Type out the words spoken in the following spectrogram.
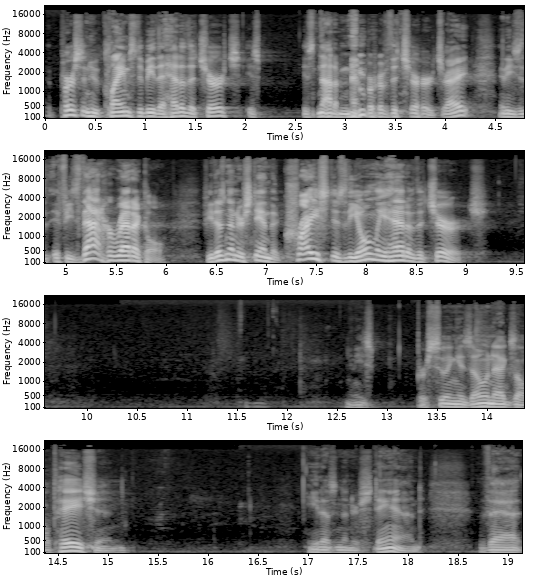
The person who claims to be the head of the church is, is not a member of the church, right? And he's, if he's that heretical, if he doesn't understand that Christ is the only head of the church, and he's pursuing his own exaltation, he doesn't understand that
